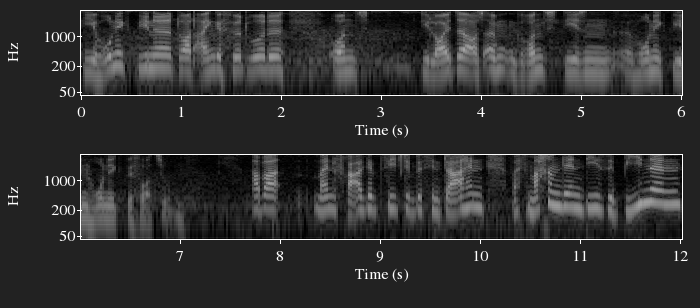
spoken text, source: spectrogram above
die Honigbiene dort eingeführt wurde und die Leute aus irgendeinem Grund diesen Honigbienenhonig bevorzugen. Aber meine Frage zielt ein bisschen dahin, was machen denn diese Bienen?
